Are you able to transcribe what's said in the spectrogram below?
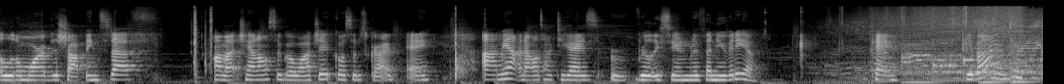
a little more of the shopping stuff on that channel, so go watch it, go subscribe, A. Um, yeah, and I will talk to you guys really soon with a new video. Okay, goodbye.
